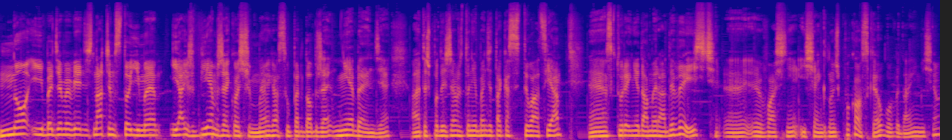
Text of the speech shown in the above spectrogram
No i będziemy wiedzieć na czym stoimy. Ja już wiem, że jakoś mega super dobrze nie będzie, ale też podejrzewam, że to nie będzie taka sytuacja, e, z której nie damy rady wyjść e, właśnie i sięgnąć po kostkę, bo wydaje mi się,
